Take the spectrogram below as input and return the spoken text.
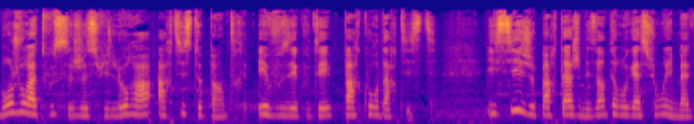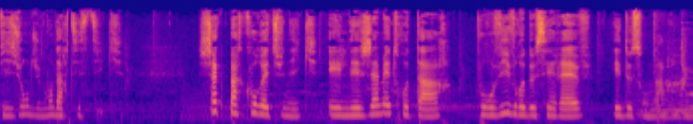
Bonjour à tous, je suis Laura, artiste peintre, et vous écoutez Parcours d'artiste. Ici, je partage mes interrogations et ma vision du monde artistique. Chaque parcours est unique et il n'est jamais trop tard pour vivre de ses rêves et de son art.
